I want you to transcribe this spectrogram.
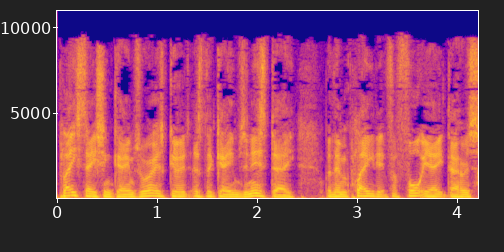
PlayStation games weren't as good as the games in his day, but then played it for 48 hours,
